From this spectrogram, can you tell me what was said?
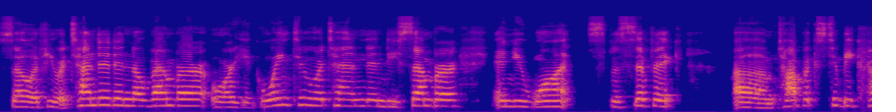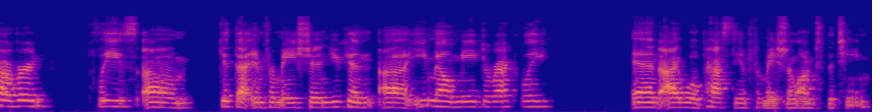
so if you attended in November or you're going to attend in December and you want specific um, topics to be covered, please um, get that information. You can uh, email me directly and I will pass the information along to the team.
